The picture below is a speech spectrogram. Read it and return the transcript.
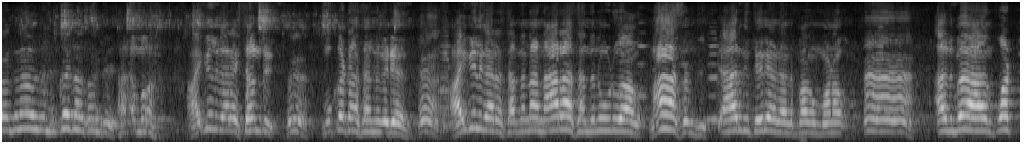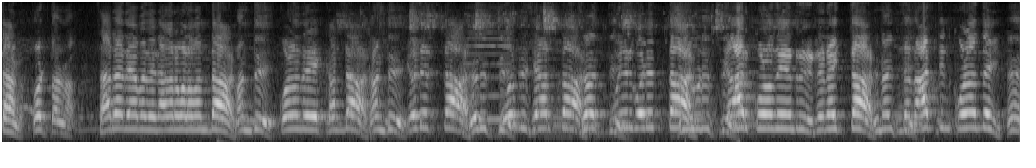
சந்துனா முக்கட்டா சந்து. அகில்கார சந்து. முக்கட்டா சந்து கிடையாது. அகில்கார சந்துனா நாரா சந்துன்னு விடுவாங்க. நாயா சந்து. யாருக்கும் தெரியாது அந்த பக்கம் ஆ, அது போய் அவங்க போட்டாங்க. போட்டாங்க. சரதேவதை நகரவளம் வந்தார் வந்து. குழந்தையை கண்டார் கண்டு. எடுத்தார் எடுத்து. ஒன்று சேர்த்தார் சேர்த்து. உயிர் கொடுத்தார் யார் குழந்தை என்று நினைத்தார் நினைத்து. இந்த நாட்டின் குழந்தை. ஆ,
